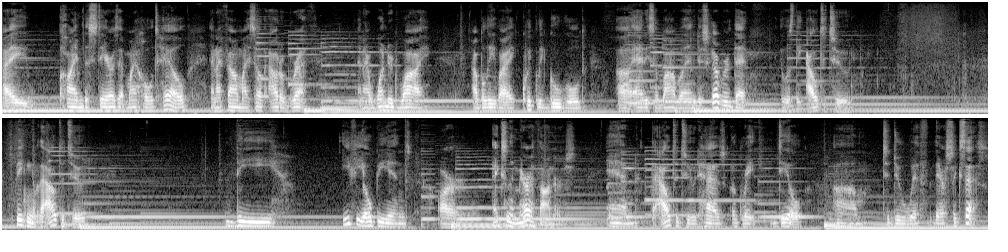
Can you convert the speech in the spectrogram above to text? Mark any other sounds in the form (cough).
I climbed the stairs at my hotel and I found myself out of breath. And I wondered why. I believe I quickly Googled uh, Addis Ababa and discovered that it was the altitude. Speaking of the altitude, the Ethiopians are excellent marathoners and the altitude has a great deal um, to do with their success.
